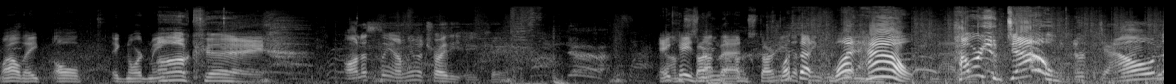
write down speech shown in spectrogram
Well, they all ignored me. Okay. Honestly, I'm gonna try the AK. AK's not bad. I'm starting what to the? think What? when- How? How are you down? You're down.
